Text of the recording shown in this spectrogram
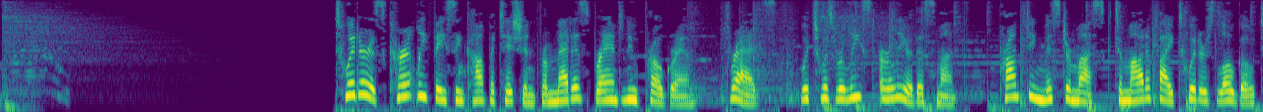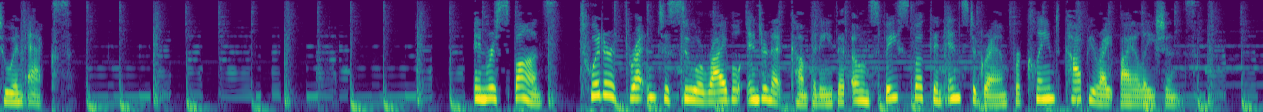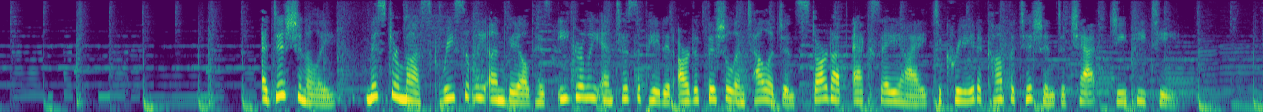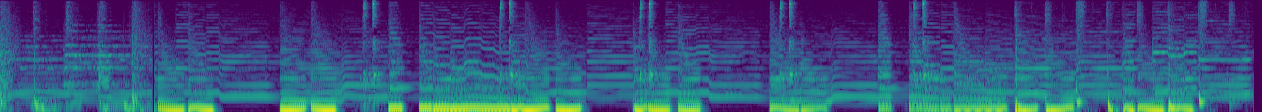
Twitter is currently facing competition from Meta's brand new program, Threads, which was released earlier this month prompting Mr. Musk to modify Twitter's logo to an X. In response, Twitter threatened to sue a rival internet company that owns Facebook and Instagram for claimed copyright violations. Additionally, Mr. Musk recently unveiled his eagerly anticipated artificial intelligence startup XAI to create a competition to ChatGPT.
